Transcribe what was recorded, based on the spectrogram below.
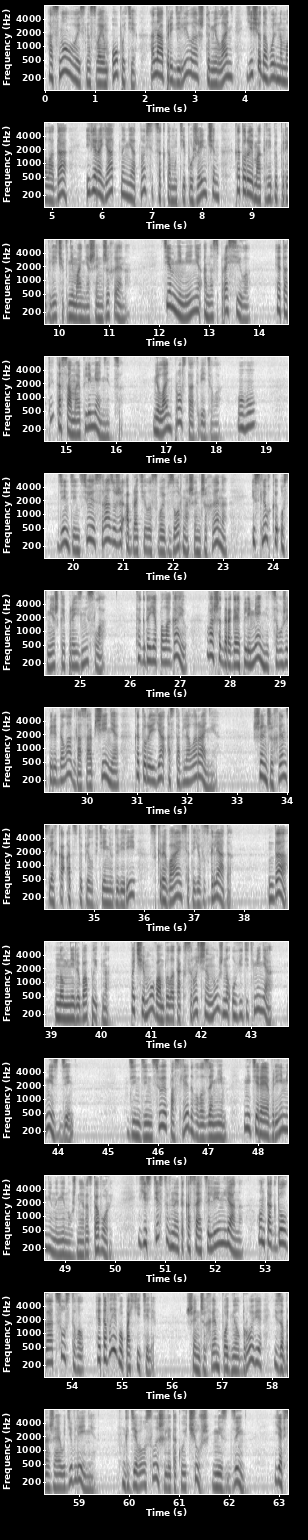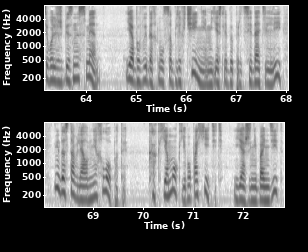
Основываясь на своем опыте, она определила, что Милань еще довольно молода и, вероятно, не относится к тому типу женщин, которые могли бы привлечь внимание Шенджихена. Тем не менее она спросила, «Это ты та самая племянница?» Милань просто ответила, «Угу». Дин Дин Сюэ сразу же обратила свой взор на Шенджихена и с легкой усмешкой произнесла. «Тогда я полагаю, ваша дорогая племянница уже передала два сообщения, которые я оставляла ранее». Шенджихен слегка отступил в тень у двери, скрываясь от ее взгляда. «Да, но мне любопытно, почему вам было так срочно нужно увидеть меня, мисс Динь?» Дин Дин Сюэ последовала за ним – не теряя времени на ненужные разговоры. «Естественно, это касается Линляна. Он так долго отсутствовал. Это вы его похитили?» Шенджихен поднял брови, изображая удивление. «Где вы услышали такую чушь, мисс Цзинь? Я всего лишь бизнесмен. Я бы выдохнул с облегчением, если бы председатель Ли не доставлял мне хлопоты. Как я мог его похитить? Я же не бандит».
